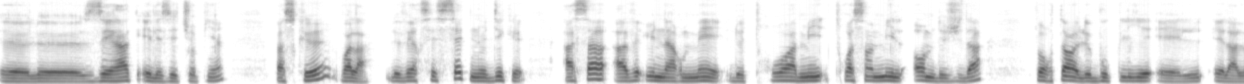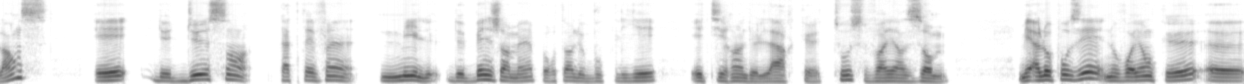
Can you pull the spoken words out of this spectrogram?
euh, le Zérak et les Éthiopiens, parce que, voilà, le verset 7 nous dit que Asa avait une armée de 300 000 hommes de Juda portant le bouclier et, et la lance, et de 280 000 de Benjamin portant le bouclier et tirant de l'arc, tous vaillants hommes. Mais à l'opposé, nous voyons que euh,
